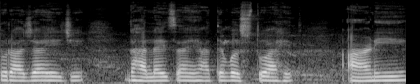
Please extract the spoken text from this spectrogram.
तो राजा हे जे घालायचा आहे ह्या त्या वस्तू आहेत. आणि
